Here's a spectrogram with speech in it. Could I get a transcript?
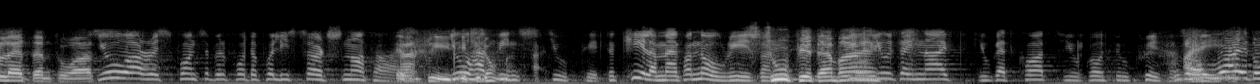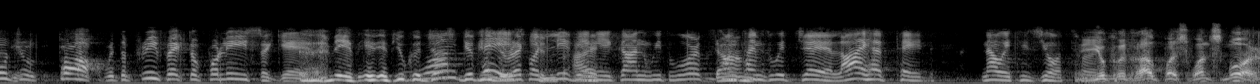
led them to us. You are responsible for the police search, not I. Uh, please, you if you have don't been mi- I- stupid to kill a man for no reason. Stupid, am I? You use a knife, you get caught, you go to prison. So why don't you talk with the prefect of police again? If, if, if you could One just give me pays directions... for living I... a gun with work, Down. sometimes with jail. I have paid. Now it is your turn. You could help us once more.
